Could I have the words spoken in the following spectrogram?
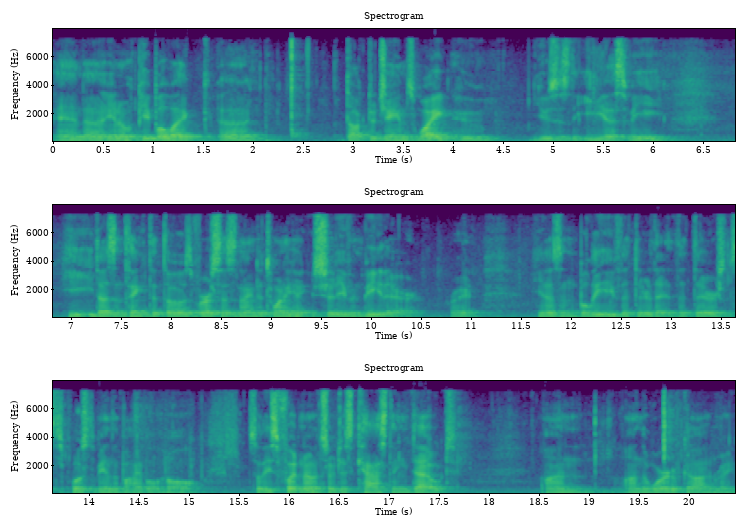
and uh, you know, people like uh, Dr. James White, who uses the ESV, he doesn't think that those verses 9 to 20 should even be there, right? He doesn't believe that they're that they're supposed to be in the Bible at all. So these footnotes are just casting doubt on on the Word of God, right?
